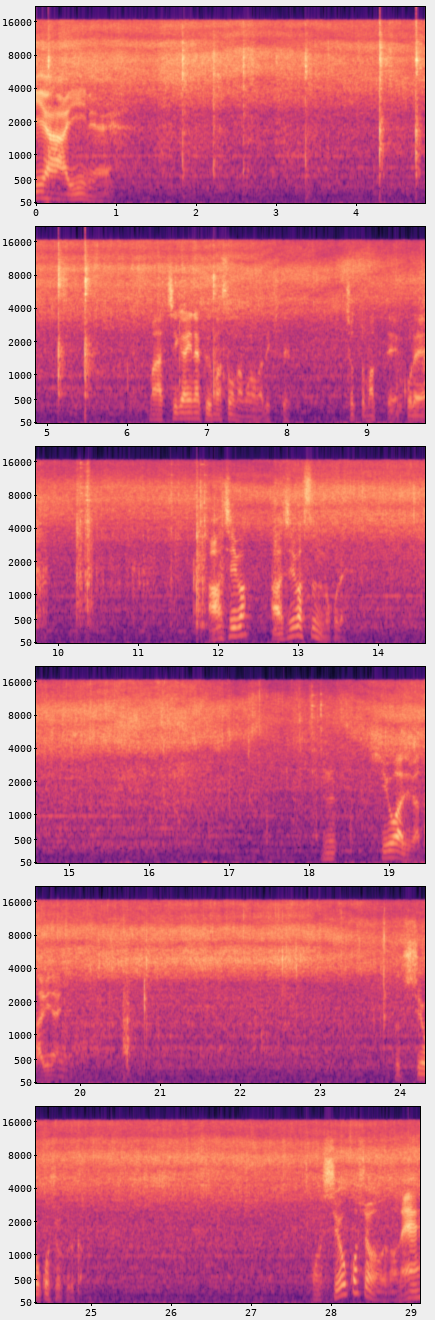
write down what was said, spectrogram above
いやいいね。間違いなくうまそうなものができてる。ちょっと待ってこれ。味は？味はすんの？これ。ん？塩味は足りないね。ちょっと塩コショウするか。この塩コショウのね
